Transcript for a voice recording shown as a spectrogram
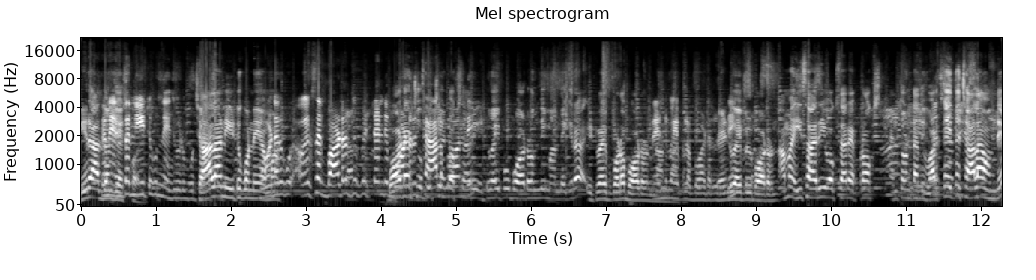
మీరు అర్థం బుట్టాస్. చాలా నీట్గా ఉన్నాయి ఒకసారి బార్డర్ చూపించండి బార్డర్ చూపించండి ఒకసారి. ఇటువైపు బార్డర్ ఉంది మన దగ్గర ఇటువైపు కూడా బార్డర్ ఉంది రెండు. వైపుల బార్డర్ రెండు వైపుల బార్డర్ ఉంది. అమ్మ ఈ సారీ ఒకసారి అప్రాక్స్ ఎంత ఉంటది? వర్క్ అయితే చాలా ఉంది.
